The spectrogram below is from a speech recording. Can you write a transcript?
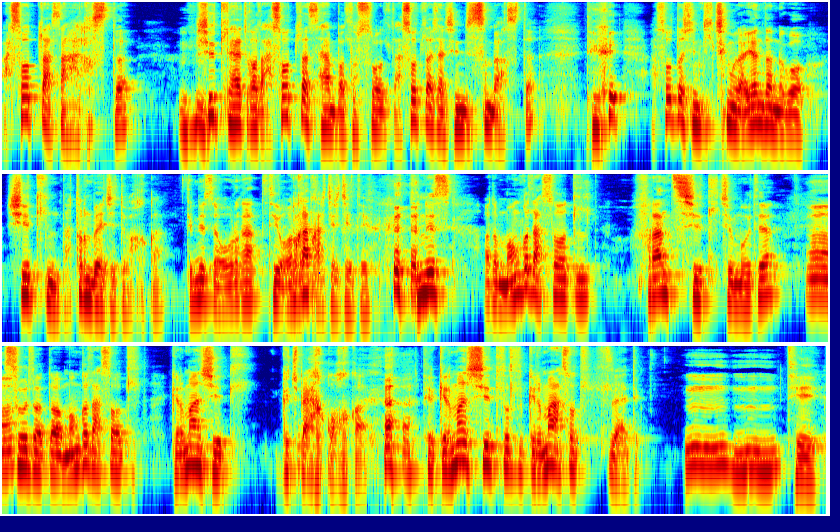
асуудлаа сайн харах хэрэгтэй. Шийдэл хайж гол асуудлаа сайн боловсруул, асуудлаа сайн шинжилсэн байх хэрэгтэй. Тэгэхэд асуудлаа шинжилчих юм аяндаа нөгөө шийдэл нь дотор нь байж байгаа байхгүй. Тэрнээсээ ургаад Тий ургаад гарч ирж байдаг. Тэрнээс одоо Монгол асуудал Франц шийдэл ч юм уу тий. Эсвэл одоо Монгол асуудал Герман шийдэл гэж байхгүй байхгүй. Тэр Герман шийдэл бол Герман асуудал байдаг. Тий.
